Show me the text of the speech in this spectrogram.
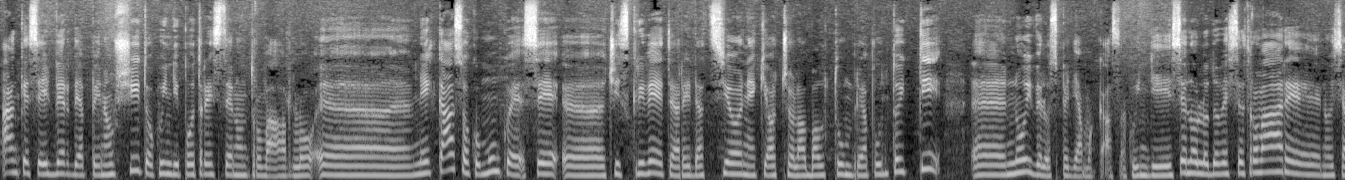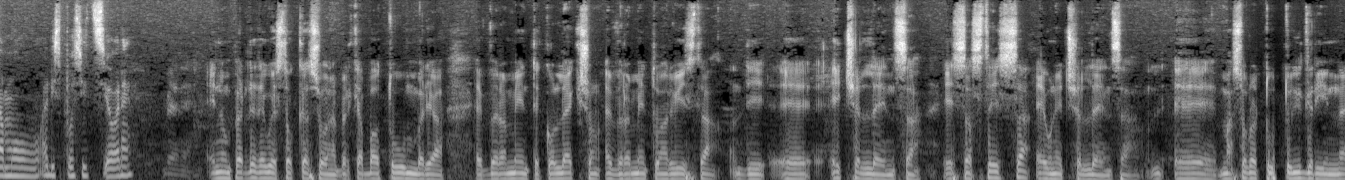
anche se il verde è appena uscito, quindi potreste non trovarlo. Eh, nel caso comunque se eh, ci scrivete a redazione chiocciolaboutumbria.it eh, noi ve lo spediamo a casa, quindi se non lo doveste trovare noi siamo a disposizione. Bene. E non perdete questa occasione perché About Umbria è veramente Collection, è veramente una rivista di eh, eccellenza, essa stessa è un'eccellenza, eh, ma soprattutto il green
